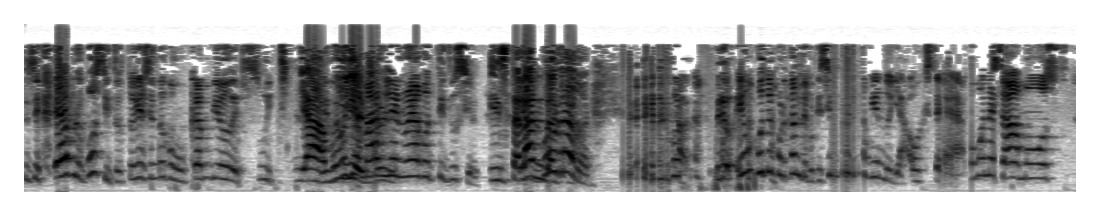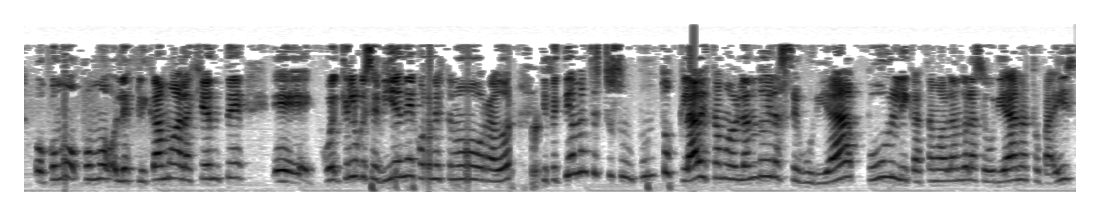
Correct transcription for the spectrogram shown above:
Sí, es a propósito, estoy haciendo como un cambio de switch. Ya, de muy no bien, llamarle muy nueva constitución. Instalando. El borrador. Pero es un punto importante porque siempre estamos viendo ya, o sea, cómo analizamos o cómo, cómo le explicamos a la gente eh, cu- qué es lo que se viene con este nuevo borrador. Y efectivamente esto es un punto clave, estamos hablando de la seguridad pública, estamos hablando de la seguridad de nuestro país,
